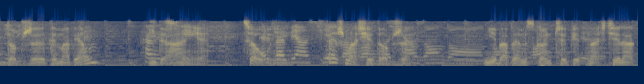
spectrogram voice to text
Dobrze wymawiam? Idealnie. Co u niej? Też ma się dobrze. Niebawem skończy 15 lat.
